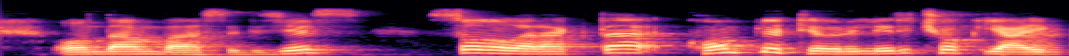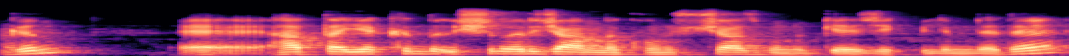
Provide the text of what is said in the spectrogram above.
Ondan bahsedeceğiz. Son olarak da komplo teorileri çok yaygın. E, hatta yakında Işıl Arıcan'la konuşacağız bunu gelecek bilimde de.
